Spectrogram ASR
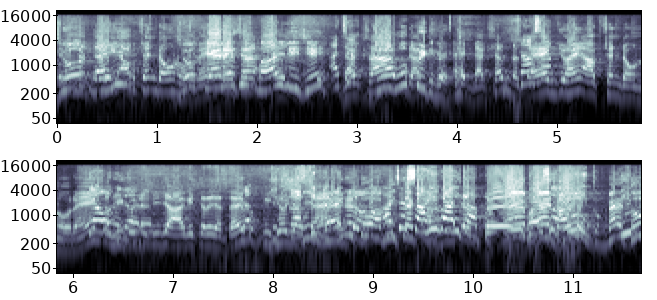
जो नहीं जो कह रहे थे मान लीजिए अच्छा, वो पिट गए। डॉक्टर साहब जो है अप्स एंड डाउन हो रहे हैं कभी कोई नतीजा आगे चला जाता है तो पीछे हो जाता है। मैंने तो अभी अच्छा, तक साहिवाल का मैं दो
